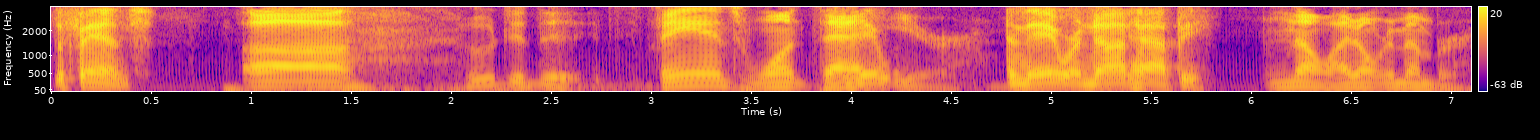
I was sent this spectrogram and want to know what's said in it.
The fans. Uh, who did the fans want that They- year? And they were not happy. No, I don't remember.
